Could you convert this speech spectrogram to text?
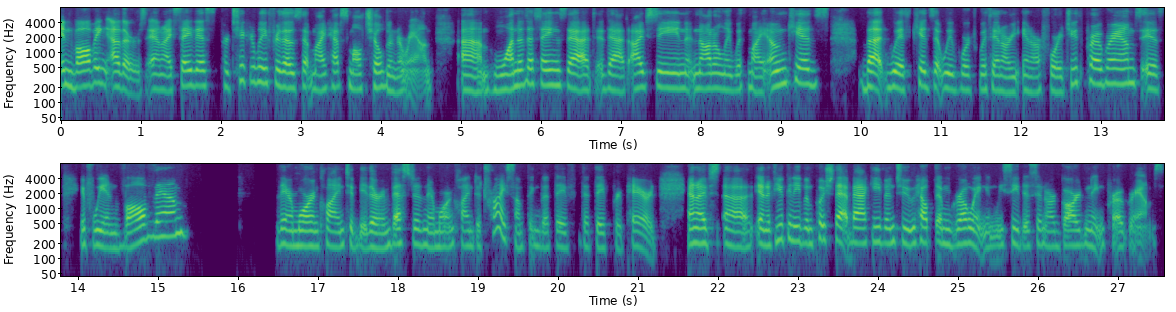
Involving others. And I say this particularly for those that might have small children around. Um, one of the things that, that I've seen not only with my own kids, but with kids that we've worked with in our, in our 4-H youth programs is if we involve them, they're more inclined to be they're invested and they're more inclined to try something that they've that they've prepared and i've uh, and if you can even push that back even to help them growing and we see this in our gardening programs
